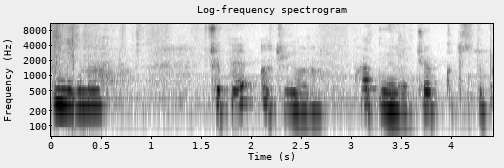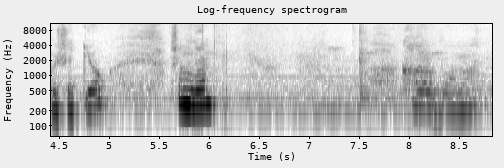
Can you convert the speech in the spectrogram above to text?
Şimdi bunu çöpe atıyorum. Atmıyorum. Çöp kutusunda poşet yok. Şimdi karbonat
